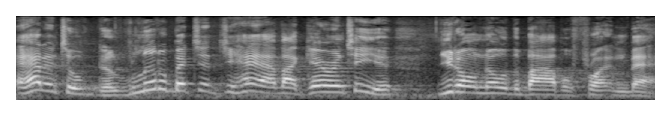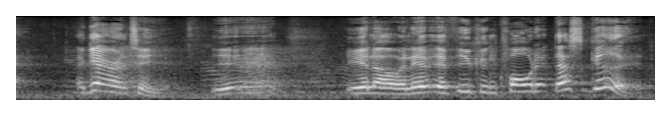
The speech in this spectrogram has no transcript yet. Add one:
adding to the little bit that you have, I guarantee you, you don't know the Bible front and back. I guarantee you. You, you know, and if, if you can quote it, that's good.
